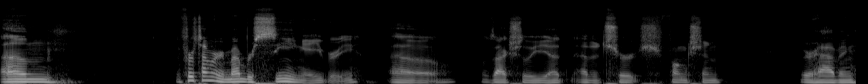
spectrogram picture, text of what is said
Um, the first time I remember seeing Avery uh, was actually at, at a church function we were having.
